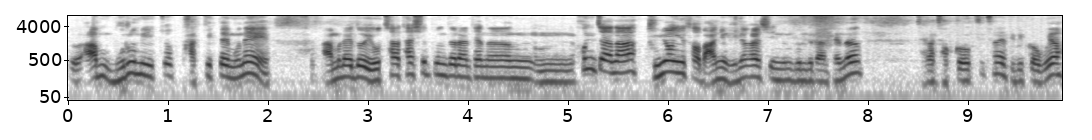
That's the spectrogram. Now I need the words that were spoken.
그앞 무릎이 좀 닿기 때문에 아무래도 이 차 타실 분들한테는 음, 혼자나 두 명이서 많이 운행할 수 있는 분들한테는 제가 적극 추천해 드릴 거고요.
